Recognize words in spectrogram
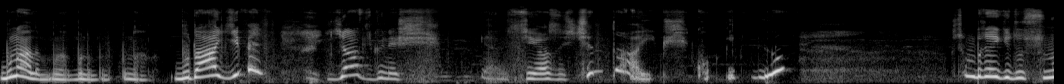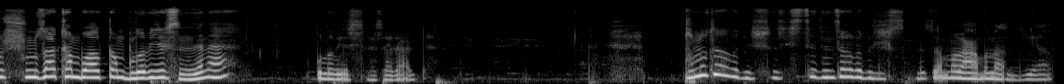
Bunu alın bunu bunu bunu bunu alın. Bu daha iyi bir yaz güneş yani yaz için daha iyi bir şey kombinliyor. Şimdi buraya gidiyorsunuz. Şunu zaten bu alttan bulabilirsiniz değil mi? Bulabilirsiniz herhalde. Bunu da alabilirsiniz. İstediğinizi alabilirsiniz ama ben bunu alacağım.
